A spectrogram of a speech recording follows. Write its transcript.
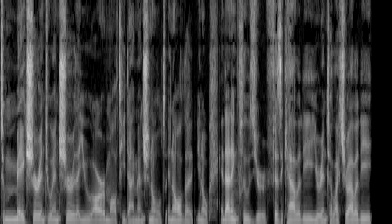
to make sure and to ensure that you are multidimensional in all that you know and that includes your physicality your intellectuality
